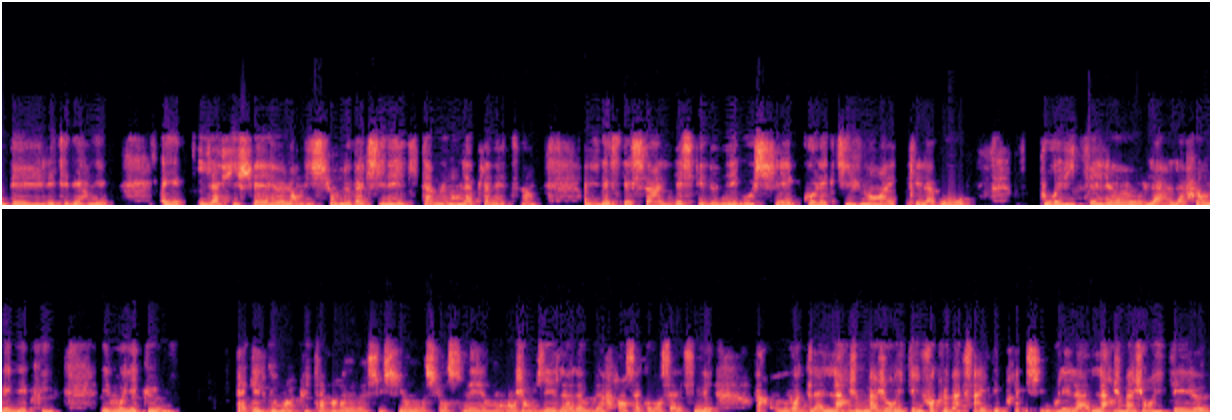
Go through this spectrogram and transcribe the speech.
dès l'été dernier, et il affichait euh, l'ambition de vacciner équitablement la planète. L'idée, c'était ça. L'idée, c'était de négocier collectivement avec les labos pour éviter euh, la, la flambée des prix. Et vous voyez que pas quelques mois plus tard, euh, si, on, si on se met en, janvier, là, où la France a commencé à vacciner, enfin, on voit que la large majorité, une fois que le vaccin a été prêt, si vous voulez, la large majorité euh,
